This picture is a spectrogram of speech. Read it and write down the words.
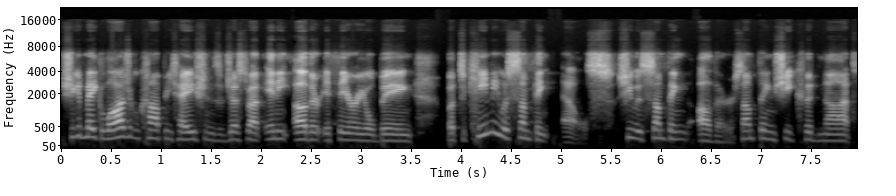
she could make logical computations of just about any other ethereal being but Tokimi was something else. She was something other something she could not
